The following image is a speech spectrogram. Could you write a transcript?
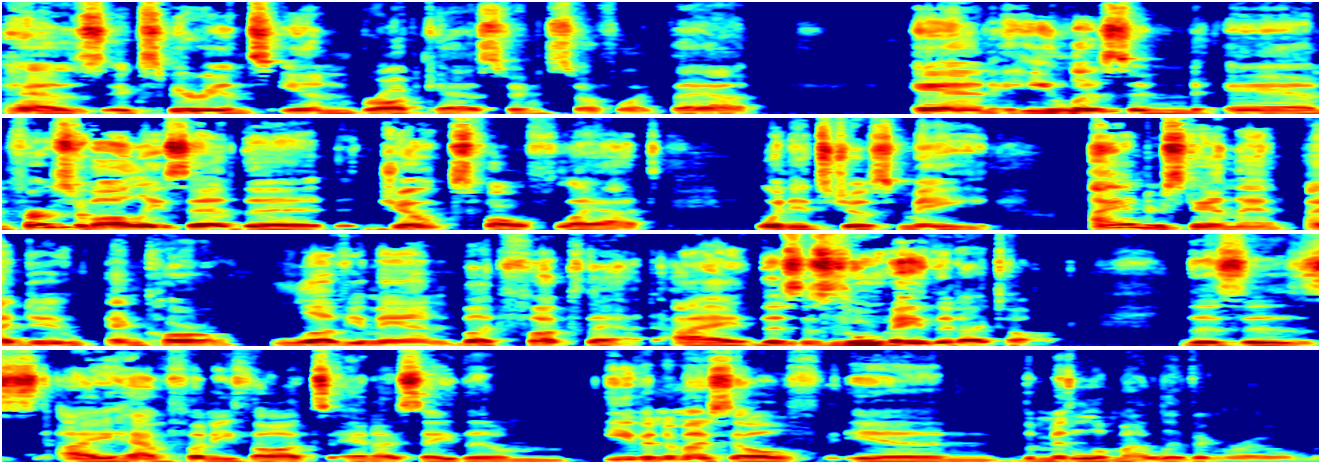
has experience in broadcasting, stuff like that. And he listened, and first of all, he said that jokes fall flat when it's just me. I understand that, I do. And Carl, love you, man, but fuck that. I this is the way that I talk. This is, I have funny thoughts and I say them even to myself in the middle of my living room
